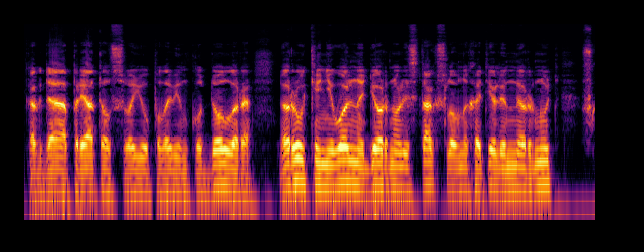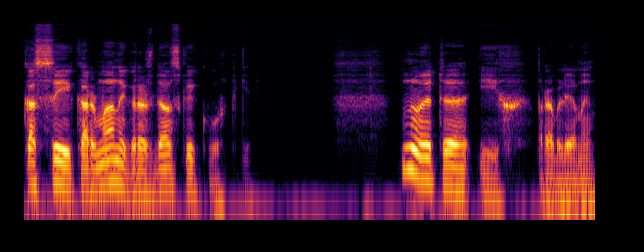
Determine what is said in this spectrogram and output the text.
когда прятал свою половинку доллара, руки невольно дернулись так, словно хотели нырнуть в косые карманы гражданской куртки. Но это их проблемы.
